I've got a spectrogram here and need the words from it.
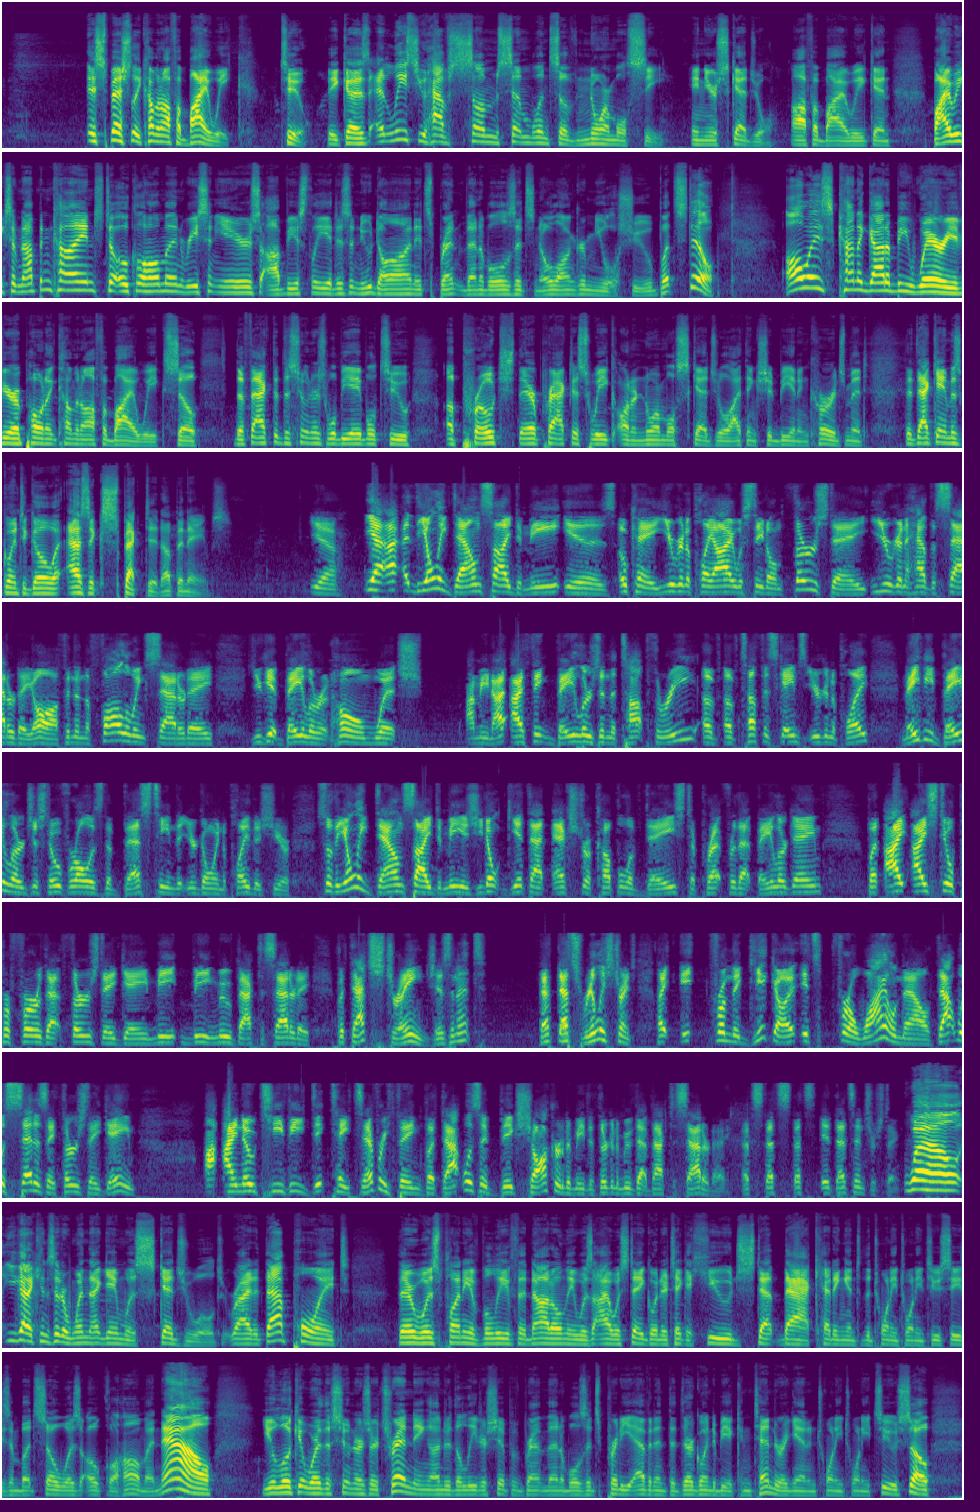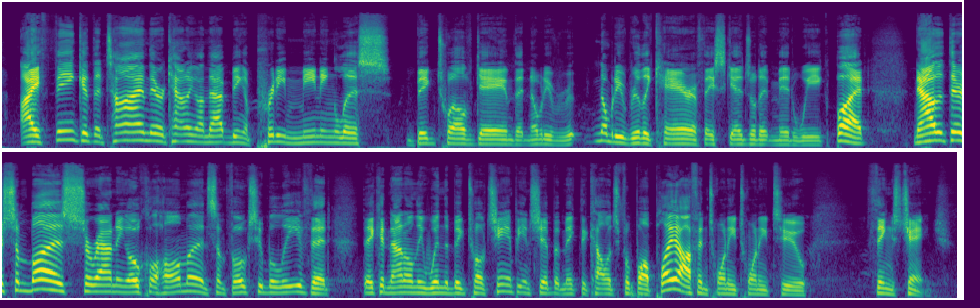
especially coming off a bye week too, because at least you have some semblance of normalcy in your schedule off a bye week. And bye weeks have not been kind to Oklahoma in recent years. Obviously, it is a new dawn. It's Brent Venables. It's no longer Muleshoe, but still, always kind of got to be wary of your opponent coming off a bye week. So the fact that the Sooners will be able to approach their practice week on a normal schedule, I think, should be an encouragement that that game is going to go as expected up in Ames. Yeah. Yeah, I, the only downside to me is okay, you're going to play Iowa State on Thursday, you're going to have the Saturday off, and then the following Saturday, you get Baylor at home, which I mean, I, I think Baylor's in the top three of, of toughest games that you're going to play. Maybe Baylor just overall is the best team that you're going to play this year. So the only downside to me is you don't get that extra couple of days to prep for that Baylor game. But I, I still prefer that Thursday game me, being moved back to Saturday. But that's strange, isn't it? That that's really strange. Like it, from the get go, it's for a while now. That was set as a Thursday game. I, know TV dictates everything, but that was a big shocker to me that they're going to move that back to Saturday. That's that's that's it, that's interesting. Well, you got to consider when that game was scheduled, right? At that point, there was plenty of belief that not only was Iowa State going to take a huge step back heading into the 2022 season, but so was Oklahoma. Now you look at where the Sooners are trending under the leadership of Brent Venables, it's pretty evident that they're going to be a contender again in 2022. So I think at the time they were counting on that being a pretty meaningless Big 12 game that nobody nobody really care if they scheduled it midweek. But now that there's some buzz surrounding Oklahoma and some folks who believe that they could not only win the Big 12 championship but make the college football playoff in 2022, things change.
